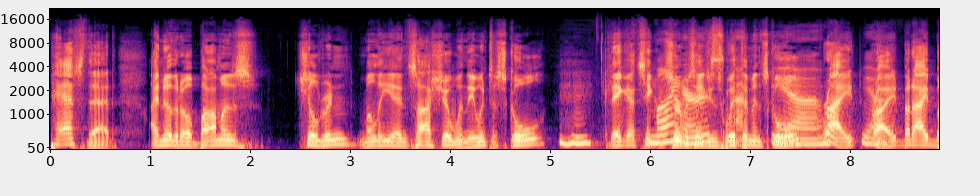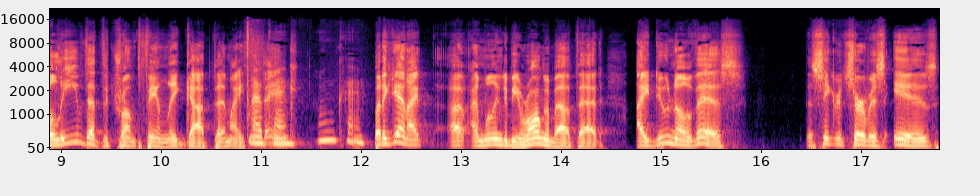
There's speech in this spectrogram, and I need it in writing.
past that. I know that Obama's children, Malia and Sasha, when they went to school, mm-hmm. they got Secret Service agents with them in uh, school. yeah, right, yeah. right. But I believe that the Trump family got them. I okay. think. Okay. But again, I, I I'm willing to be wrong about that. I do know this: the Secret Service is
